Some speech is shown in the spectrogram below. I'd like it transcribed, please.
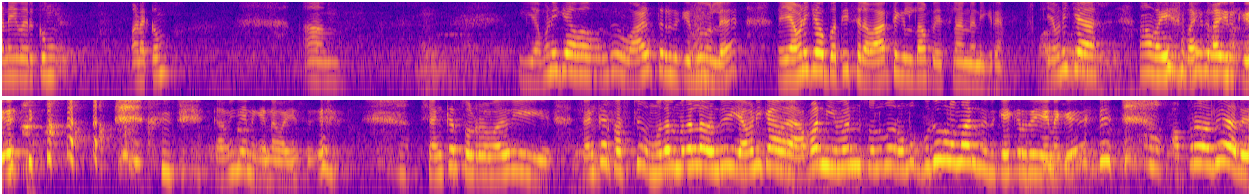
அனைவருக்கும் வணக்கம். யவனிகாவை வந்து வாழ்த்துறதுக்கு எதுவும் இல்லை. யவனிகாவை பற்றி சில வார்த்தைகள் தான் பேசலாம்னு நினைக்கிறேன். யவனிகா ஆ வயது வயதெலாம் இருக்குது கவிஞனுக்கு என்ன வயசு? சங்கர் சொல்கிற மாதிரி சங்கர் ஃபஸ்ட்டு முதல் முதல்ல வந்து எவனிக்கா அவன் இவன் சொல்லும்போது ரொம்ப குதூகலமாக இருந்தது கேட்குறது எனக்கு. அப்புறம் வந்து அது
